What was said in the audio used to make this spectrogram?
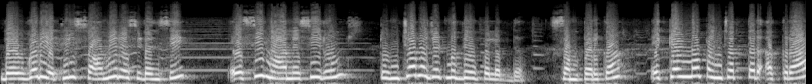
देवगड येथील Swami residency AC non AC rooms तुमच्या बजेटमध्ये उपलब्ध. संपर्क एक्क्याण्णव पंच्याहत्तर अकरा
